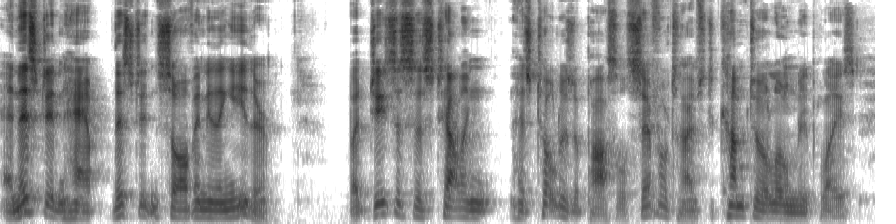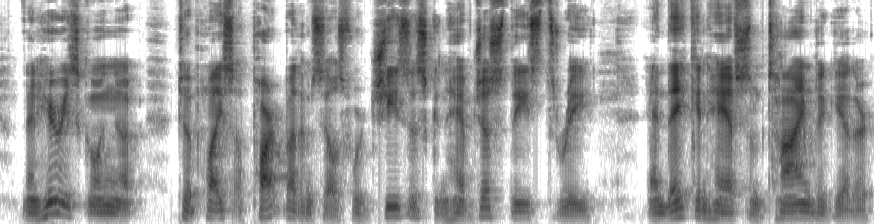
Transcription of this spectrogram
And this didn't happen. This didn't solve anything either. But Jesus is telling, has told his apostles several times to come to a lonely place. And here he's going up to a place apart by themselves where Jesus can have just these three and they can have some time together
